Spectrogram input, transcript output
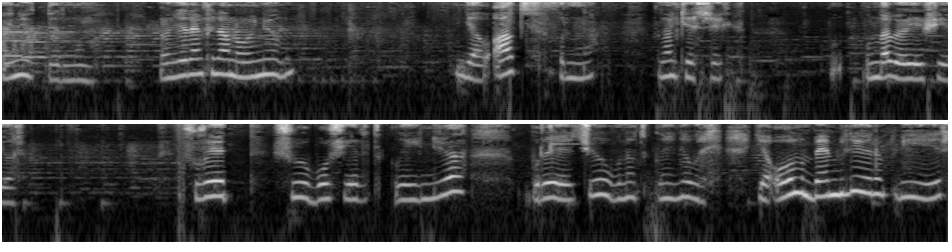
Yeni yükledim onu. Önceden falan oynuyordum. Ya at fırına. Buradan kesecek. Bu- Bunda böyle bir şey var. Şuraya şu boş yere tıklayınca buraya açıyor. Buna tıklayınca buraya. Ya oğlum ben biliyorum. Bir.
